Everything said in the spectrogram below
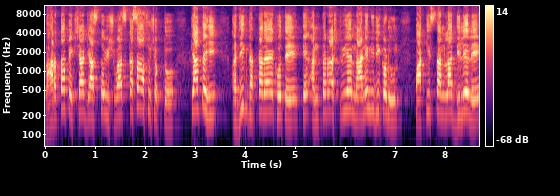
भारतापेक्षा जास्त विश्वास कसा असू शकतो? त्यातही अधिक धक्कादायक होते ते आंतरराष्ट्रीय नाणेनिधीकडून पाकिस्तानला दिलेले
